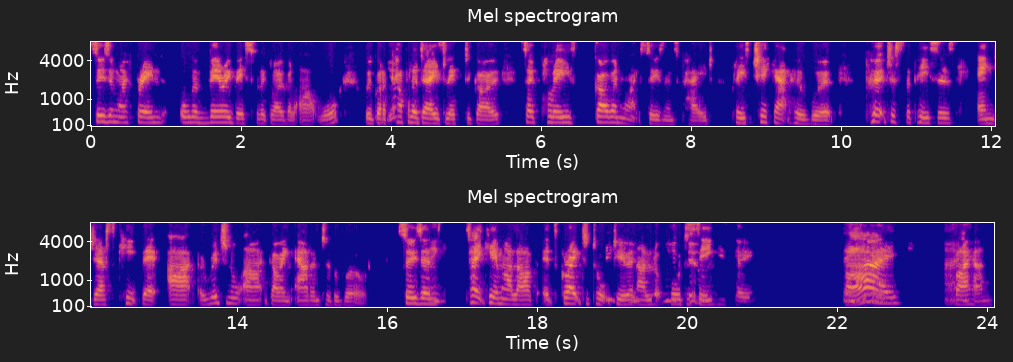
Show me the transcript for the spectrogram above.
Susan, my friend, all the very best for the Global Art Walk. We've got a Yeah. couple of days left to go. So please go and like Susan's page. Please check out her work, purchase the pieces, and just keep that art, original art, going out into the world. Susan, take care, my love. It's great to talk Thank to you, you. and I look You forward to seeing you soon. Thank you Bye. Bye, hun.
